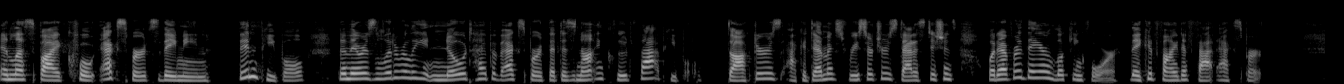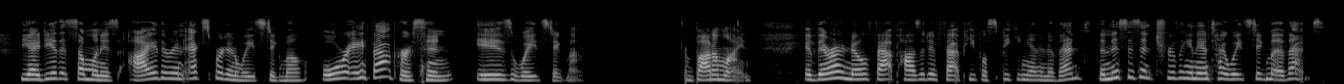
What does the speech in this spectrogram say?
unless by quote experts they mean thin people, then there is literally no type of expert that does not include fat people. Doctors, academics, researchers, statisticians, whatever they are looking for, they could find a fat expert. The idea that someone is either an expert in weight stigma or a fat person is weight stigma. Bottom line, if there are no fat positive fat people speaking at an event, then this isn't truly an anti weight stigma event.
